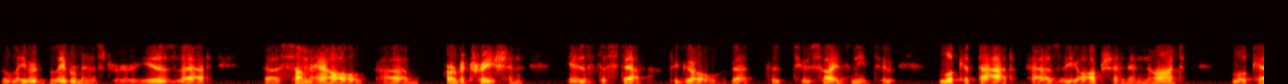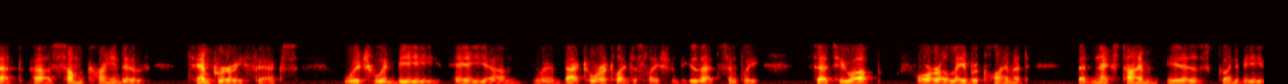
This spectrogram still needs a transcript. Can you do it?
the labor labor minister, is that uh, somehow um, arbitration is the step to go. That the two sides need to look at that as the option and not look at uh, some kind of temporary fix, which would be a um, back to work legislation, because that simply sets you up for a labor climate that next time is going to be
